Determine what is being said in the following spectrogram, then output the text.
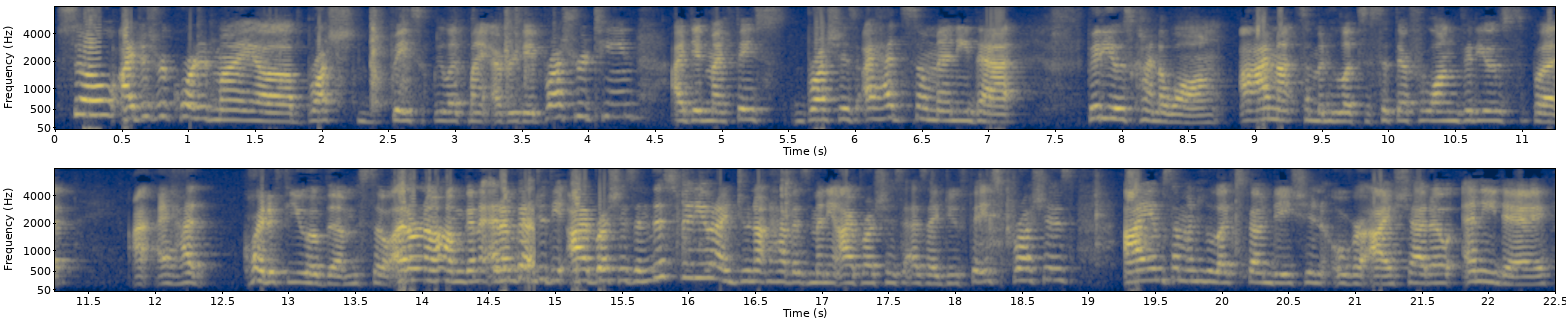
So, I just recorded my uh, brush, basically like my everyday brush routine. I did my face brushes. I had so many that video is kind of long. I'm not someone who likes to sit there for long videos, but I, I had quite a few of them, so I don't know how I'm gonna, and I'm gonna do the eye brushes in this video, and I do not have as many eye brushes as I do face brushes. I am someone who likes foundation over eyeshadow any day,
